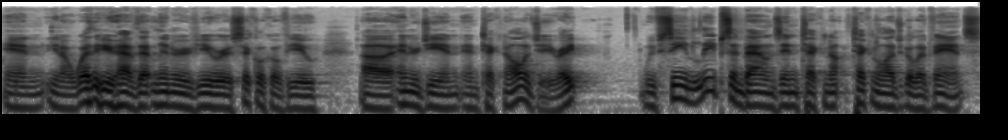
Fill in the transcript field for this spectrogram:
and you know whether you have that linear view or a cyclical view, uh, energy and, and technology. Right? We've seen leaps and bounds in techno- technological advance,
